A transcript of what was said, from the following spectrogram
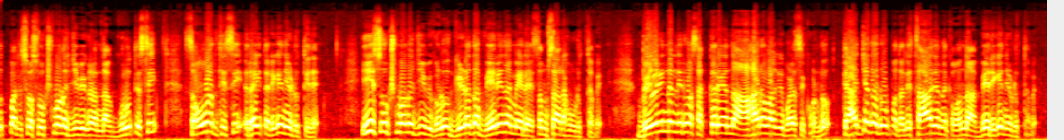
ಉತ್ಪಾದಿಸುವ ಸೂಕ್ಷ್ಮಾಣುಜೀವಿಗಳನ್ನು ಗುರುತಿಸಿ, ಸಂವರ್ಧಿಸಿ ರೈತರಿಗೆ ನೀಡುತ್ತಿದೆ. ಈ ಸೂಕ್ಷ್ಮಾಣುಜೀವಿಗಳು ಗಿಡದ ಬೇರಿನ ಮೇಲೆ ಸಂಸಾರ ಹೂಡುತ್ತವೆ. ಬೇರಿನಲ್ಲಿರುವ ಸಕ್ಕರೆಯನ್ನು ಆಹಾರವಾಗಿ ಬಳಸಿಕೊಂಡು ತ್ಯಾಜ್ಯದ ರೂಪದಲ್ಲಿ ಸಾರಜನಕವನ್ನು ಬೇರಿಗೆ ನೀಡುತ್ತವೆ.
